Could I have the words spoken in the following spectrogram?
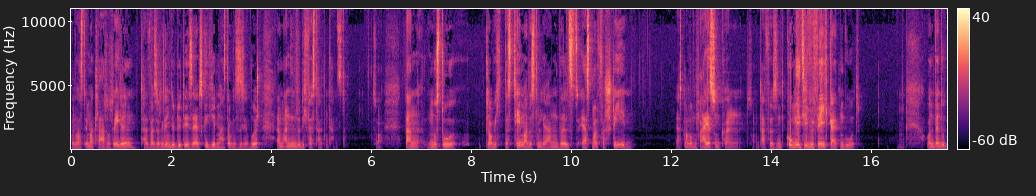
Weil du hast immer klare Regeln, teilweise Regeln, die du dir selbst gegeben hast, aber das ist ja wurscht, ähm, an denen du dich festhalten kannst. So. Dann musst du, glaube ich, das Thema, das du lernen willst, erstmal verstehen, erstmal umreißen können. So, dafür sind kognitive Fähigkeiten gut. Und wenn du,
